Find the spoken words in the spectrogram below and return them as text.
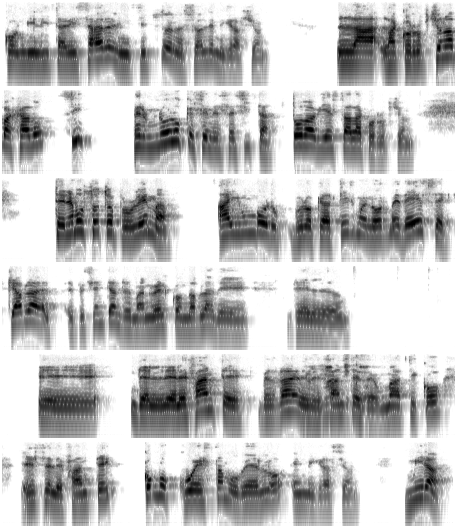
con militarizar el Instituto Nacional de Migración. La, la corrupción ha bajado, sí, pero no lo que se necesita. Todavía está la corrupción. Tenemos otro problema. Hay un burocratismo enorme de ese que habla el presidente Andrés Manuel cuando habla de, del, eh, del elefante, ¿verdad? El elefante reumático, ese elefante, ¿cómo cuesta moverlo en migración? Mira,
